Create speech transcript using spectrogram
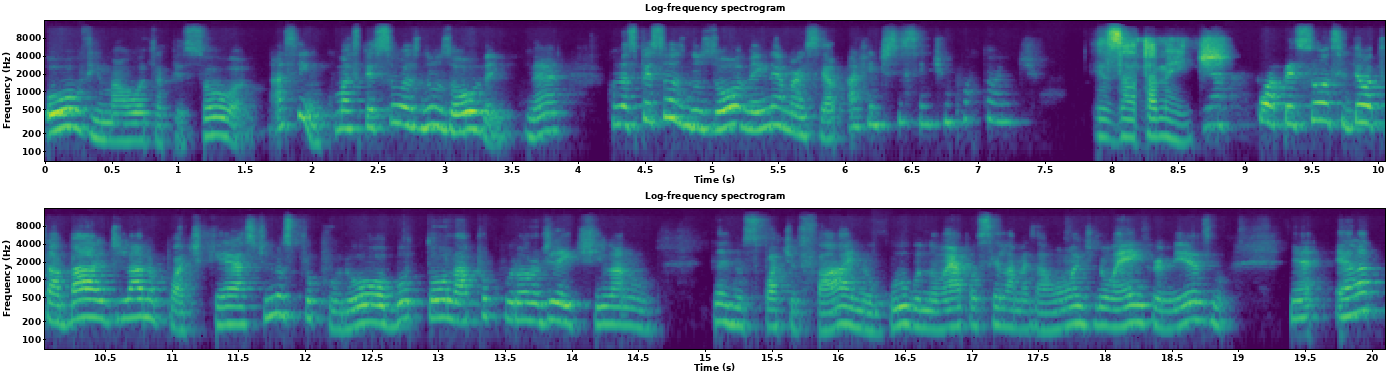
ouve uma outra pessoa, assim, como as pessoas nos ouvem, né? Quando as pessoas nos ouvem, né, Marcelo, a gente se sente importante. Exatamente. Né? Pô, a pessoa se deu o trabalho de ir lá no podcast, nos procurou, botou lá, procurou direitinho lá no, né, no Spotify, no Google, no Apple, sei lá mais aonde, no Anchor mesmo, né? Ela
